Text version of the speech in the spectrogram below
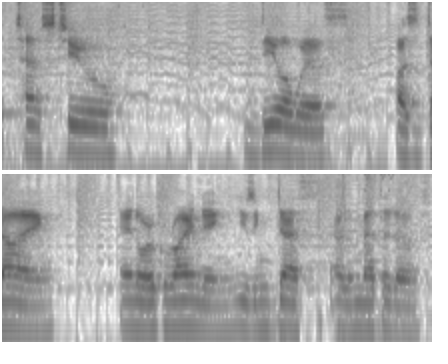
attempts to deal with us dying and or grinding using death as a method of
